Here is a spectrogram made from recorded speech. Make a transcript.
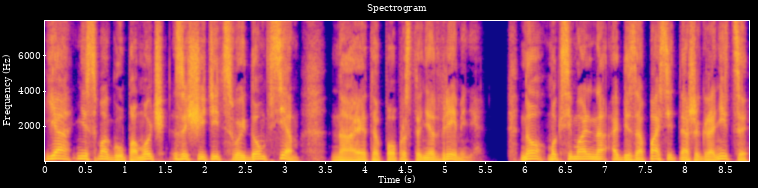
Я не смогу помочь защитить свой дом всем, на это попросту нет времени. Но максимально обезопасить наши границы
